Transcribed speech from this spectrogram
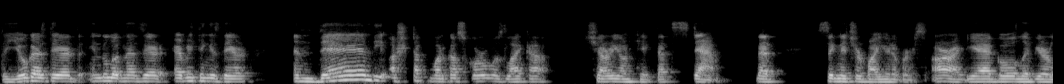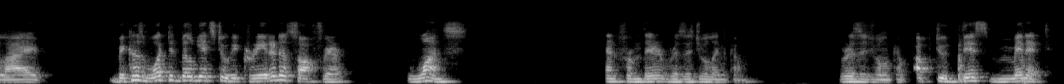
The yoga is there, the Indu Lagna is there, everything is there. And then the Ashtak Varga score was like a cherry on cake, that stamp, that signature by universe. All right, yeah, go live your life. Because what did Bill Gates do? He created a software once, and from there, residual income. Residual income. Up to this minute,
